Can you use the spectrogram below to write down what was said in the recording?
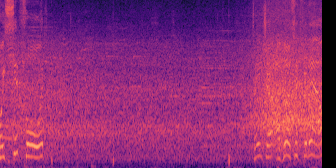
Hoists it forward. Danger averted for now.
